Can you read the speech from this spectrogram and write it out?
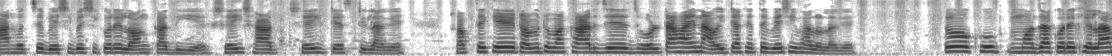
আর হচ্ছে বেশি বেশি করে লঙ্কা দিয়ে। সেই স্বাদ, সেই টেস্টি লাগে। সব থেকে টমেটো মাখার যে ঝোলটা হয় না, ওইটা খেতে বেশি ভালো লাগে। তো খুব মজা করে খেলাম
